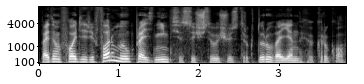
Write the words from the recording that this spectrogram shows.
поэтому в ходе реформ мы упраздним всю существующую структуру военных округов.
